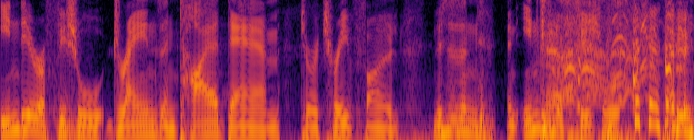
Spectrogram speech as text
India official drains entire dam to retrieve phone. This is an an Indian official. who-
